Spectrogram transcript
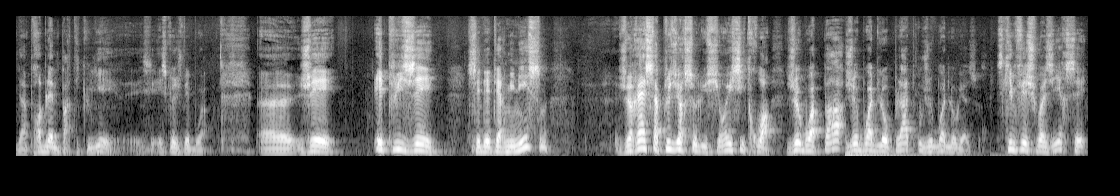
d'un problème particulier, est-ce que je vais boire, euh, j'ai épuisé ces déterminismes, je reste à plusieurs solutions. Ici, trois. Je bois pas, je bois de l'eau plate ou je bois de l'eau gazeuse. Ce qui me fait choisir, c'est,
